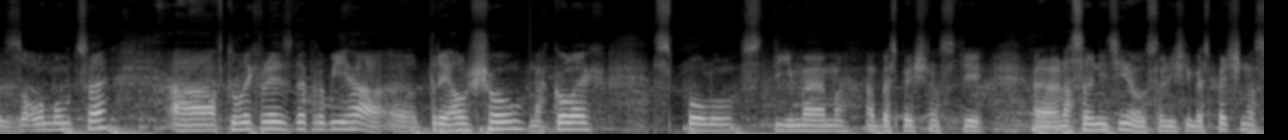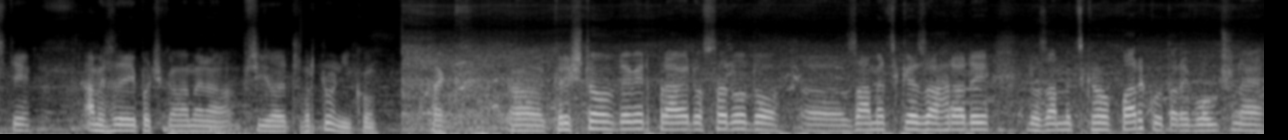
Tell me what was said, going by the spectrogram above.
z Olomouce a v tuhle chvíli zde probíhá eh, trial show na kolech spolu s týmem bezpečnosti eh, na silnici, no, silniční bezpečnosti a my se tady počkáme na přílet vrtulníku. Tak Krištof 9 právě dosedl do zámecké zahrady, do zámeckého parku tady v Loučné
